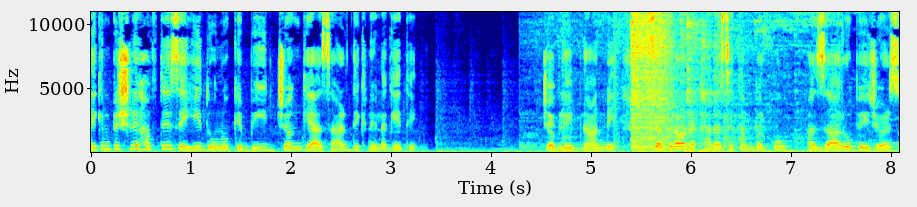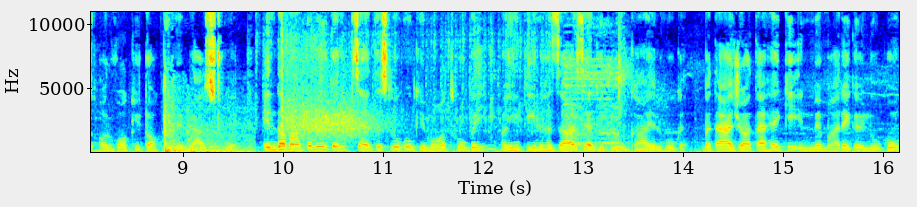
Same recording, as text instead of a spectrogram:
लेकिन पिछले हफ़्ते से ही दोनों के बीच जंग के आसार दिखने लगे थे। जब लेबनान में 17 और 18 सितंबर को हज़ारों पेजर्स और वॉकी टॉकी में ब्लास्ट हुए। इन धमाकों में करीब सैंतीस लोगों की मौत हो गई, वहीं तीन हज़ार से अधिक लोग घायल हो गए। बताया जाता है कि इनमें मारे गए लोगों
